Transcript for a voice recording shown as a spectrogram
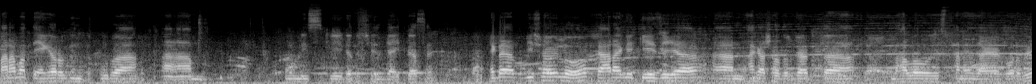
পারাবাত এগারো কিন্তু পুরা ফুল স্পিডে সে যাইতেছে একটা বিষয় হলো কার আগে কে যে ঢাকা সদরঘাট আহ, ভালো স্থানে জায়গা করবে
